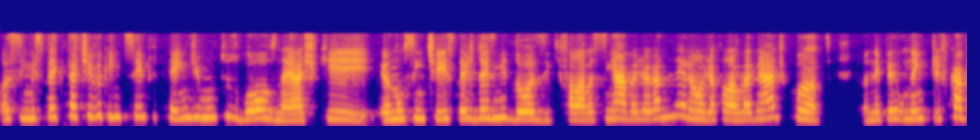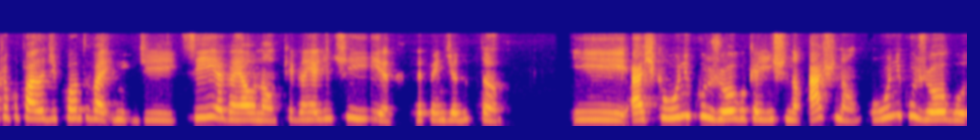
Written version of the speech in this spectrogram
assim uma expectativa que a gente sempre tem de muitos gols, né? Acho que eu não senti isso desde 2012, que falava assim, ah, vai jogar no Mineirão, eu já falava vai ganhar de quanto. Eu nem, nem ficava preocupada de quanto vai, de se ia ganhar ou não, porque ganhar a gente ia, dependia do tanto. E acho que o único jogo que a gente não, acho não, o único jogo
